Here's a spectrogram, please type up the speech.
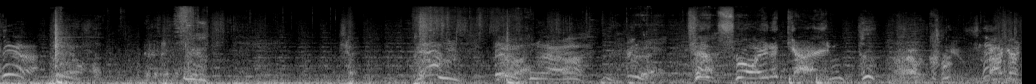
Too! Try it again! Maggot!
